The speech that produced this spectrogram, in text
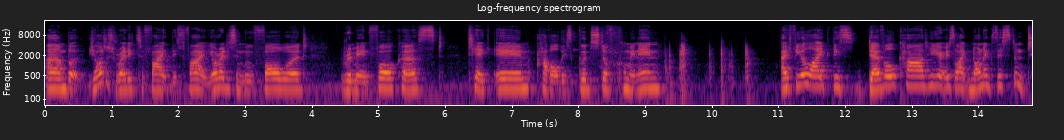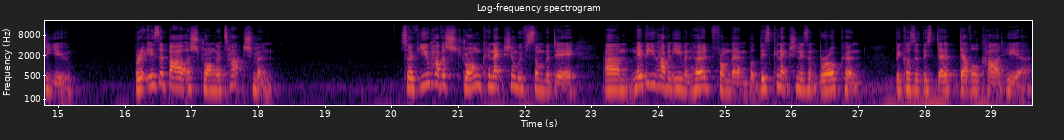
Um, but you're just ready to fight this fight. You're ready to move forward, remain focused, take aim, have all this good stuff coming in. I feel like this devil card here is like non-existent to you but it is about a strong attachment. So if you have a strong connection with somebody, um, maybe you haven't even heard from them, but this connection isn't broken because of this de devil card here.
